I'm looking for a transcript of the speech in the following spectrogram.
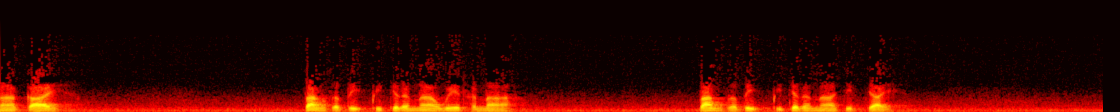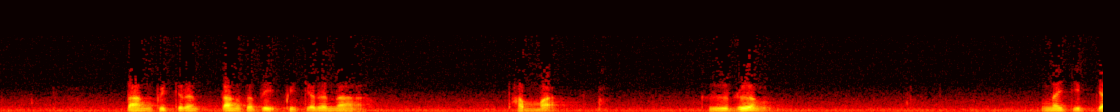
ณากาย ตั้งสติพิจารณาเวทนา ตั้งสติพิจารณาจิตใจ ตั้งพิจารตั้งสติพิจารณา ธรรมะ คือเรื่องในจิตใจ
